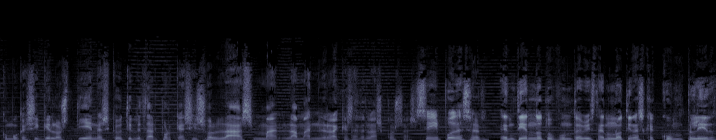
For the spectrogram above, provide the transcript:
como que sí que los tienes que utilizar porque así son las ma- la manera en la que se hacen las cosas. Sí, puede ser. Entiendo tu punto de vista. En uno tienes que cumplir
